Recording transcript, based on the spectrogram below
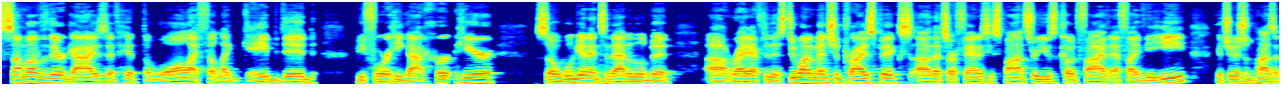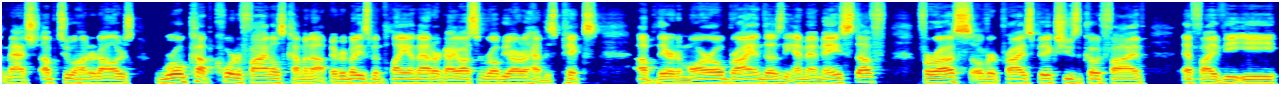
some of their guys have hit the wall. I felt like Gabe did before he got hurt here. So we'll get into that a little bit uh, right after this. Do want to mention Prize Picks? Uh, that's our fantasy sponsor. Use the code five F I V E. Get your initial deposit matched up to hundred dollars. World Cup quarterfinals coming up. Everybody's been playing that. Our guy Austin Robiardo have his picks up there tomorrow. Brian does the MMA stuff for us over at Prize Picks. Use the code five F I V E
